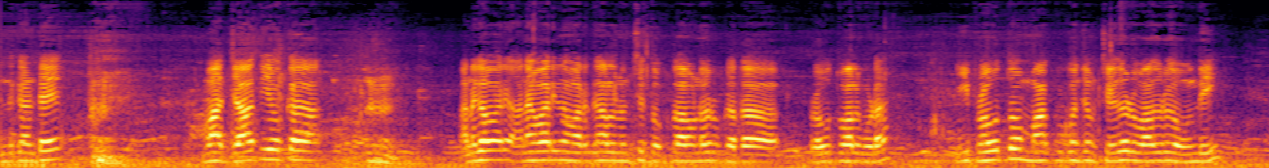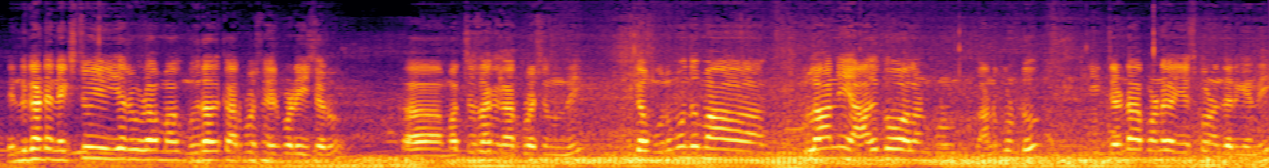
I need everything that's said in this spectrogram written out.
ఎందుకంటే మా జాతి యొక్క అనగవారి అనవారిన వర్గాల నుంచి తొక్కుతా ఉన్నారు గత ప్రభుత్వాలు కూడా. ఈ ప్రభుత్వం మాకు కొంచెం చేదోడు వాదుడుగా ఉంది. ఎందుకంటే నెక్స్ట్ ఇయర్ కూడా మాకు ముదిరాజ్ కార్పొరేషన్ ఏర్పాటు చేశారు. మత్స్యశాఖ కార్పొరేషన్ ఉంది. ఇక మునుముందు మా కులాన్ని ఆదుకోవాలనుకు అనుకుంటూ ఈ జెండా పండుగ చేసుకోవడం జరిగింది.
